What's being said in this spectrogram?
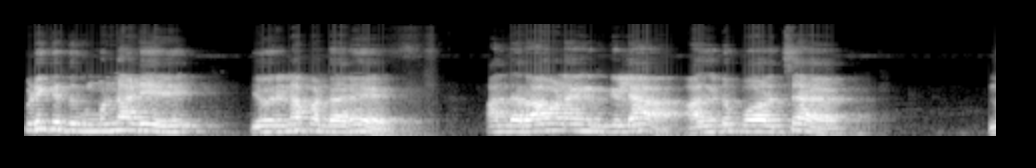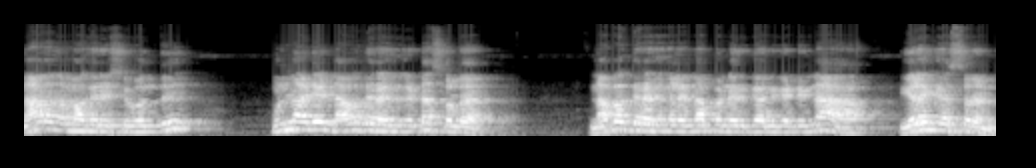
பிடிக்கிறதுக்கு முன்னாடி இவர் என்ன பண்றாரு அந்த ராவணன் இருக்கு இல்லையா அதுகிட்ட போறச்ச நாரத மகரிஷி வந்து முன்னாடியே நவகிரகங்கிட்ட சொல்றார். நவகிரகங்கள் என்ன பண்ணியிருக்காருன்னு கேட்டீங்கன்னா இளங்கேஸ்வரன்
